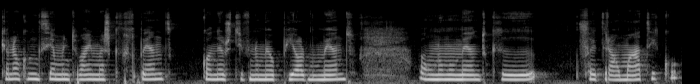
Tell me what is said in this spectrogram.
que eu não conhecia muito bem, mas que de repente, quando eu estive no meu pior momento, ou num momento que foi traumático,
